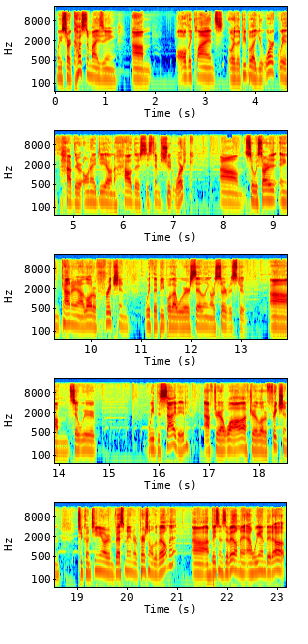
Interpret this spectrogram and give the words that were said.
when you start customizing um, all the clients or the people that you work with have their own idea on how their system should work um, so we started encountering a lot of friction with the people that we were selling our service to. Um, so we we decided after a while, after a lot of friction, to continue our investment in our personal development uh, and business development, and we ended up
